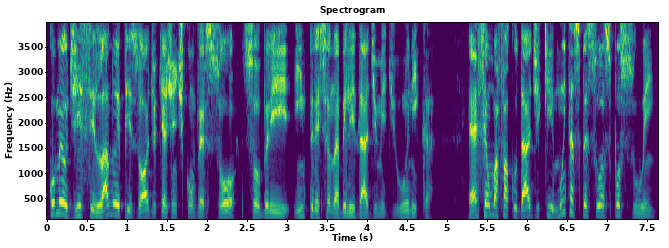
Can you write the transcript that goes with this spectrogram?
Como eu disse lá no episódio que a gente conversou sobre impressionabilidade mediúnica, essa é uma faculdade que muitas pessoas possuem.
